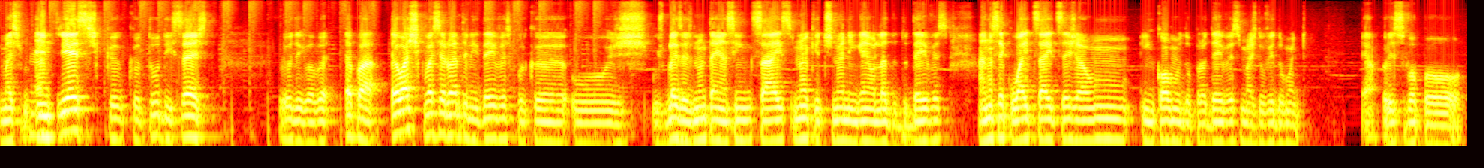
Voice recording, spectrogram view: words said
mas Não. entre esses que, que tu disseste, eu digo, epá, eu acho que vai ser o Anthony Davis porque os, os Blazers não têm assim size, Nurkic não é ninguém ao lado do Davis, a não ser que o Whiteside seja um incômodo para o Davis, mas duvido muito. Yeah, por isso vou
